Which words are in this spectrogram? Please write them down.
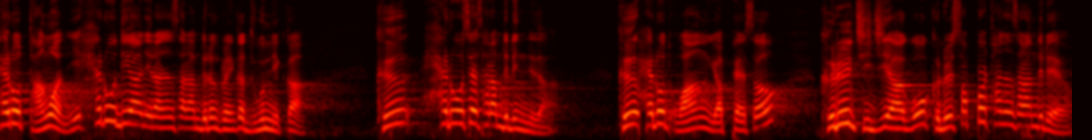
헤롯 당원, 이 헤로디안이라는 사람들은 그러니까 누굽니까? 그 헤롯의 사람들입니다. 그 헤롯 왕 옆에서 그를 지지하고 그를 서포트하는 사람들이에요.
